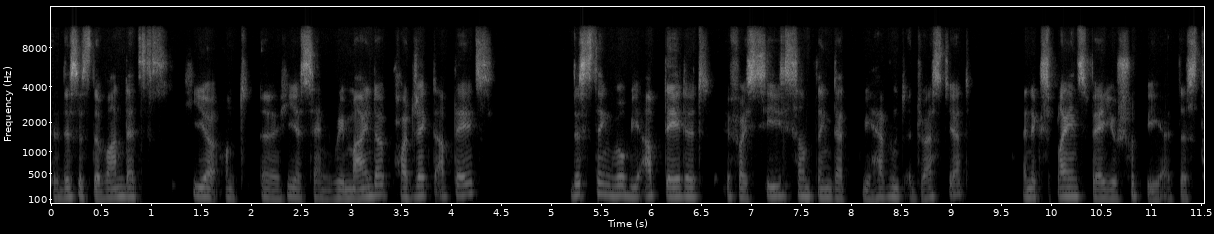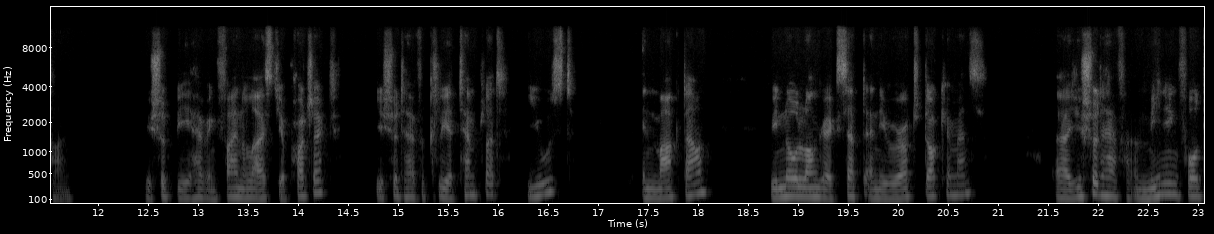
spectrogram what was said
this is the one that's here on uh, here saying reminder project updates this thing will be updated if I see something that we haven't addressed yet and explains where you should be at this time. You should be having finalized your project. You should have a clear template used in Markdown. We no longer accept any Word documents. Uh, you should have a meaningful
